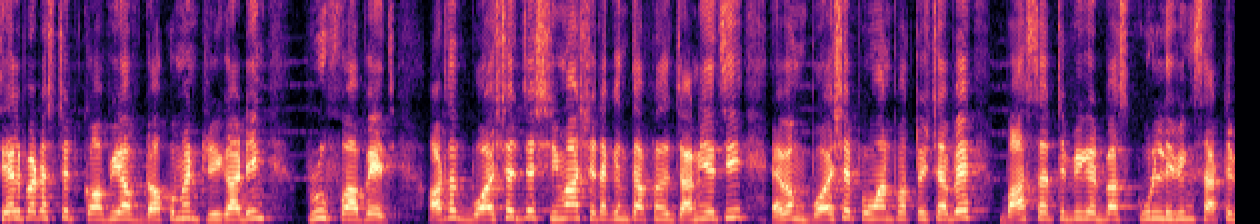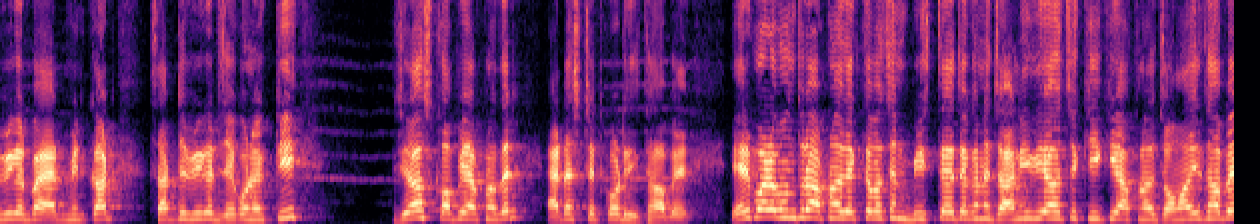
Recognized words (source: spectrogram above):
self attested copy of document regarding proof of age অর্থাৎ বয়সের যে সীমা, সেটা কিন্তু আপনাদের জানিয়েছি এবং বয়সের প্রমাণপত্র হিসাবে বার্থ সার্টিফিকেট বা স্কুল লিভিং সার্টিফিকেট বা অ্যাডমিট কার্ড সার্টিফিকেট যে কোনো একটি জেরক্স কপি আপনাদের অ্যাটাস্টেড করে দিতে হবে। এরপরে বন্ধুরা আপনারা দেখতে পাচ্ছেন, বিস্তারিত এখানে জানিয়ে দেওয়া হচ্ছে কী কী আপনাদের জমা দিতে হবে।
